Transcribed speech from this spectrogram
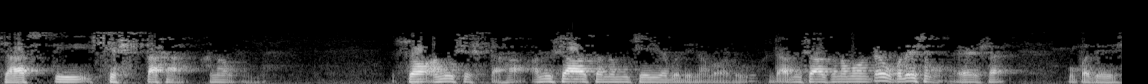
శాస్తి శిష్ట అని అవుతుంది సో అనుశిష్ట అనుశాసనము చేయబడినవాడు. అంటే అనుశాసనము అంటే ఉపదేశము. ఏష ఉపదేశ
